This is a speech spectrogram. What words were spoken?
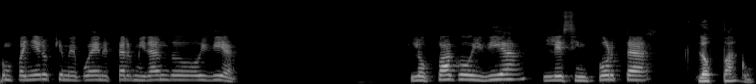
compañeros que me pueden estar mirando hoy día. Los pacos hoy día les importa Los pacos.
